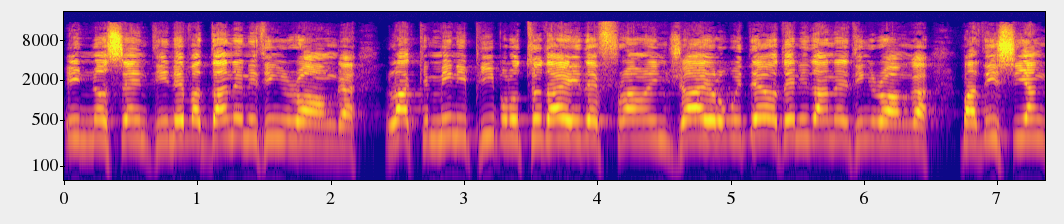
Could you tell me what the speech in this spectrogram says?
innocent. He never done anything wrong. Like many people today, they thrown in jail without any done anything wrong. But this young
